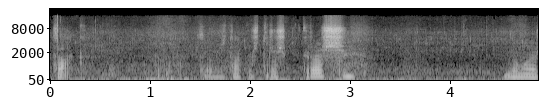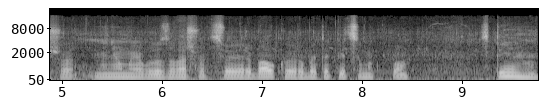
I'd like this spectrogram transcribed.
Так. Це вже також трошки краще. Думаю, що на ньому я буду завершувати свою рибалку і робити підсумок по спінінгу.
